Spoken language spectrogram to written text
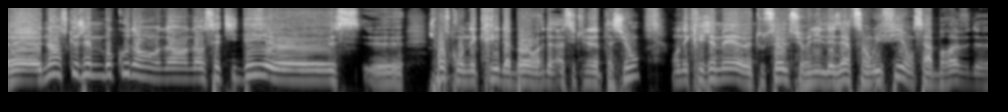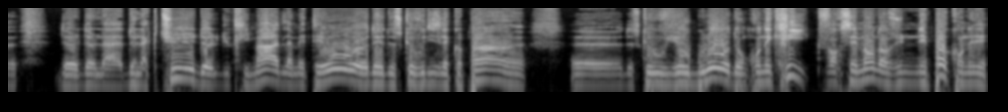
Euh, non, ce que j'aime beaucoup dans, dans, dans cette idée, euh, euh, je pense qu'on écrit d'abord, ah, c'est une adaptation, on n'écrit jamais euh, tout seul sur une île déserte sans wifi, on s'abreuve de, de, de la de l'actu, de- du climat, de la météo, euh, de, ce que vous disent les copains, euh, de ce que vous vivez au boulot. Donc on écrit forcément dans une époque, on est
